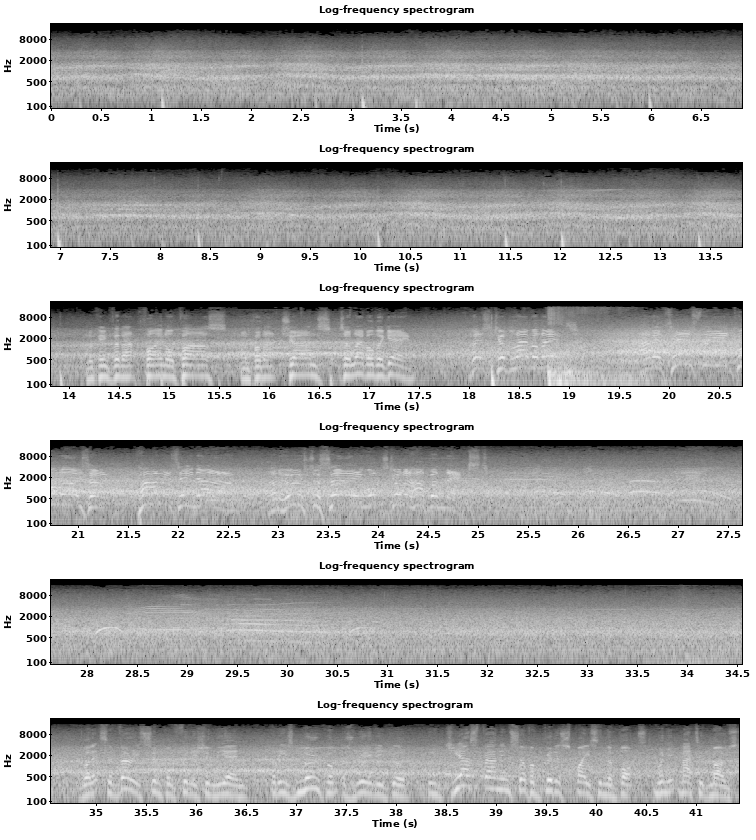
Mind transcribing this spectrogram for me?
Looking for that final pass and for that chance to level the game. This could level it. And it is the equaliser. Parity now. And who's to say what's going to happen next? Well, it's a very simple finish in the end, but his movement was really good. He just found himself a bit of space in the box when it mattered most.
